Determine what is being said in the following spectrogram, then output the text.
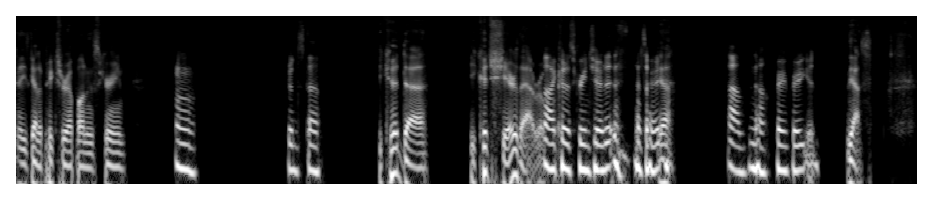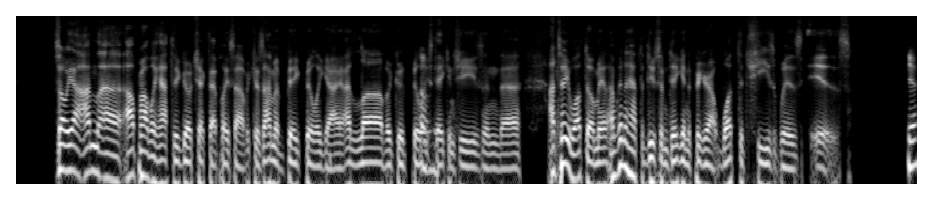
he's got a picture up on his screen Mm. Good stuff. you could uh you could share that real Oh, I could have screen shared it. That's all right. Yeah. Um, no, very, very good. yes so yeah i'm uh i'll probably have to go check that place out because i'm a big philly guy i love a good philly Oh, yeah. steak and cheese and uh i'll tell you what though man i'm gonna have to do some digging to figure out what the cheese whiz is Yeah.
